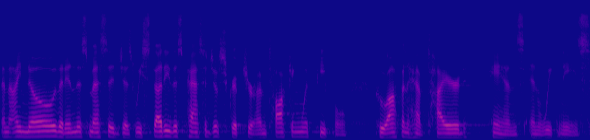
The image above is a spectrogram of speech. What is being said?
And I know that in this message, as we study this passage of Scripture, I'm talking with people who often have tired hands and weak knees.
